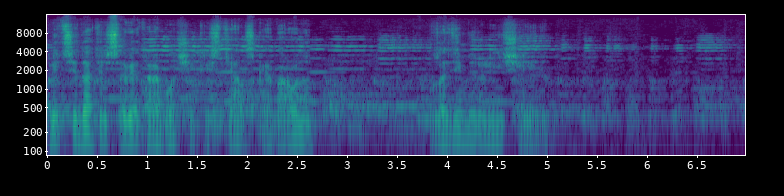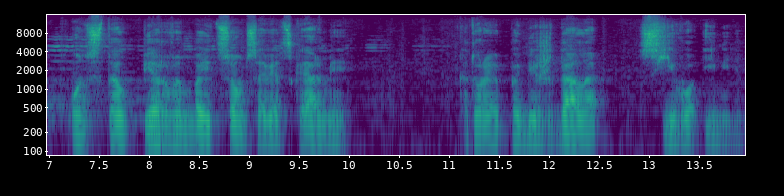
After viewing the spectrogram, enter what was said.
председатель Совета рабочей и крестьянской обороны Владимир Ильич Ленин. Он стал первым бойцом советской армии, которая побеждала с его именем.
